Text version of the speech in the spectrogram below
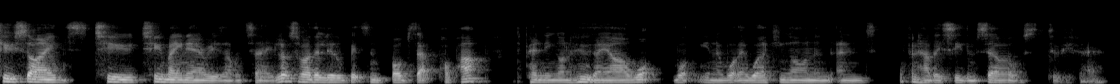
two sides two two main areas i would say. Lots of other little bits and bobs that pop up depending on who they are what what you know what they're working on and and often how they see themselves to be fair.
